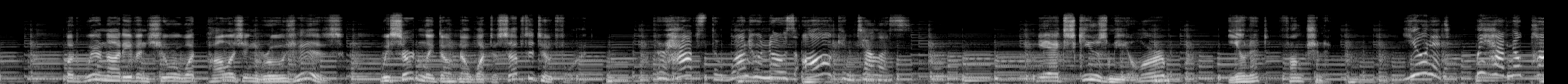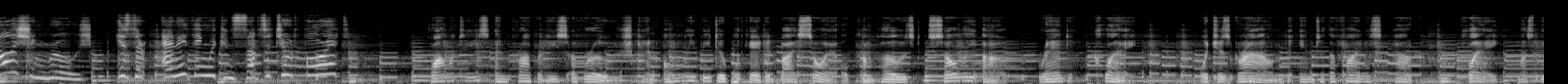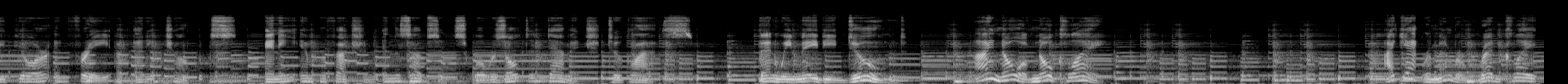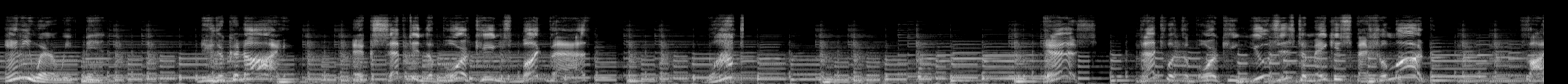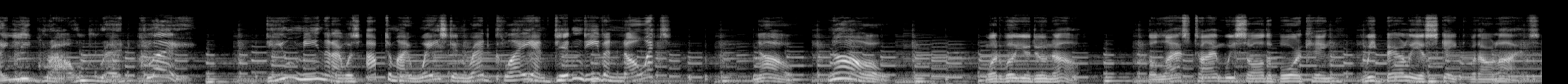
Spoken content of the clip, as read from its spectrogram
But we're not even sure what polishing rouge is. We certainly don't know what to substitute for it. Perhaps the one who knows all can tell us. Yeah, excuse me, Orb. Unit functioning. Unit, we have no polishing rouge. Is there anything we can substitute for it? Qualities and properties of rouge can only be duplicated by soil composed solely of red clay, which is ground into the finest powder. Clay must be pure and free of any chunks. Any imperfection in the substance will result in damage to glass. Then we may be doomed. I know of no clay. I can't remember red clay anywhere we've been. Neither can I. Except in the Boar King's mud bath. What? Yes, that's what the Boar King uses to make his special mud. Finely ground red clay. Do you mean that I was up to my waist in red clay and didn't even know it? No, no. What will you do now? The last time we saw the Boar King, we barely escaped with our lives.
